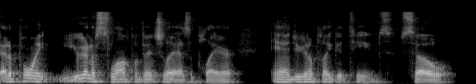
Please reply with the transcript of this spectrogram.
at a point, you're going to slump eventually as a player and you're going to play good teams. So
